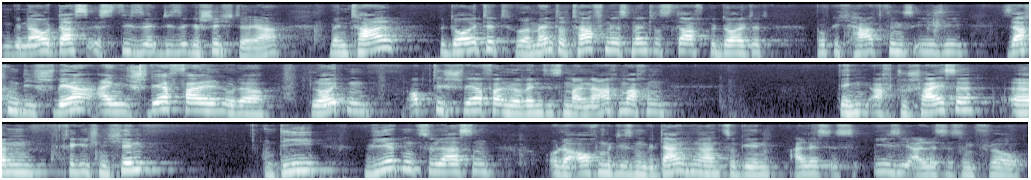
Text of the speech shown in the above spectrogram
Und genau das ist diese, diese Geschichte. Ja? Mental bedeutet, oder Mental Toughness, Mental Stuff bedeutet wirklich Hard Things Easy. Sachen, die schwer, eigentlich schwer fallen oder Leuten optisch schwer fallen, oder wenn sie es mal nachmachen, denken, ach du Scheiße, ähm, kriege ich nicht hin. Und die wirken zu lassen oder auch mit diesem Gedanken ranzugehen, alles ist easy, alles ist im Flow.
